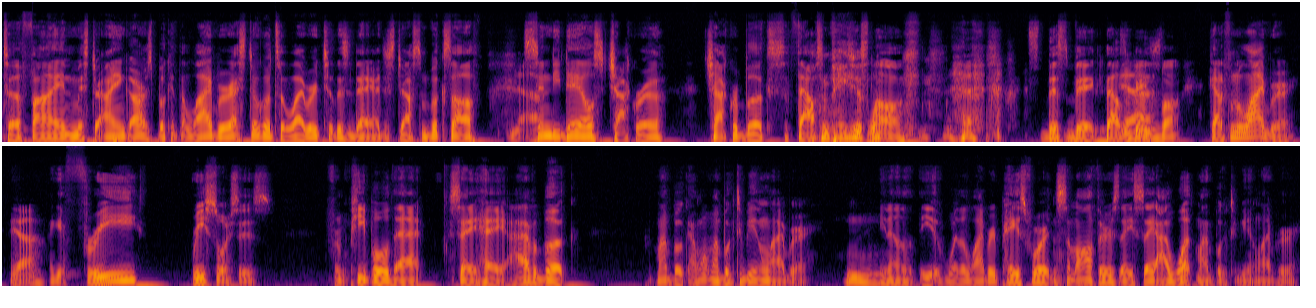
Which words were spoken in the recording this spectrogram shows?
to find Mr. Iyengar's book at the library. I still go to the library to this day. I just drop some books off. Yeah. Cyndi Dale's Chakra Chakra books, a thousand pages long. it's this big, thousand Yeah. pages long. Got it from the library. yeah. I get free resources from people that say, "Hey, I have a book. My book. I want my book to be in the library." Mhm. You know, whether the library pays for it, and some authors they say, "I want my book to be in the library."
